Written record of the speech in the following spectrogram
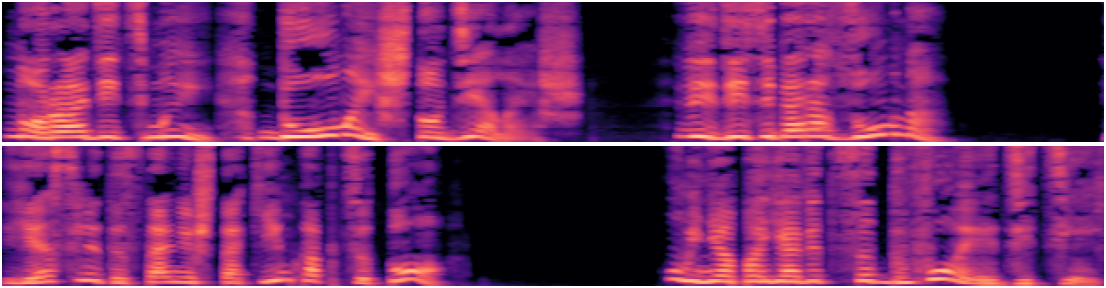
Но ради тьмы думай, что делаешь. Веди себя разумно. Если ты станешь таким, как Цито, у меня появится двое детей,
